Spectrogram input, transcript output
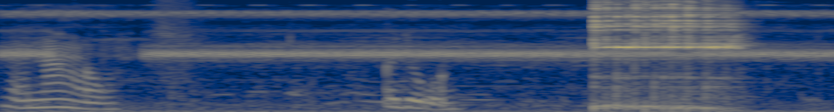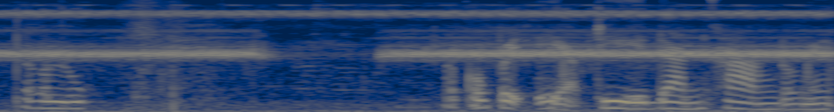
แล้วนั่งลง ก็โยนแล้วก็ลุก แล้วก็ไปแอบที่ด้านข้างตรงนี้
